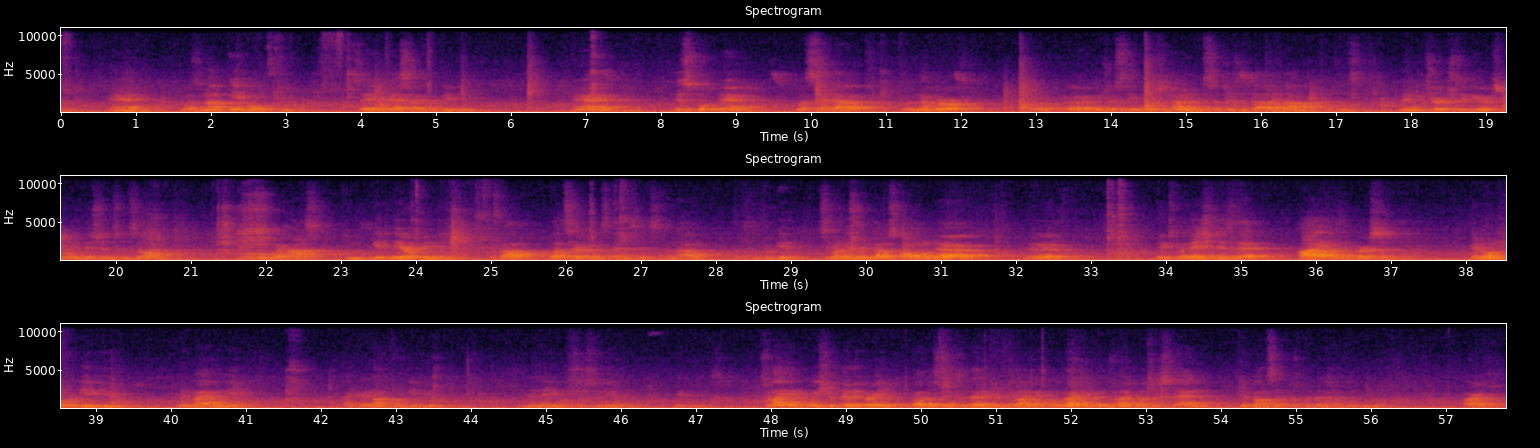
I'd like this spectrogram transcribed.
and was not able to say, yes, I forgive you. And this book then was sent out to a number of, uh, interesting personalities, such as the Dalai Lama, such as many church figures, politicians, and so on, who were asked to give their opinion about what circumstances allow us to forgive. Simon Wiesenthal's own uh, uh, explanation is that I, as a person, can only forgive you in my own name. I cannot forgive you in the name of six million victims. So I think we should deliberate about these things, and then if you feel like it, we might even try to understand the concept of the benevolent evil. All right.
